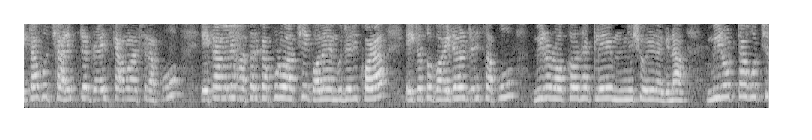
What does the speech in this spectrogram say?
এটা হচ্ছে আরেকটা ড্রেস কেমন আছেন আপু? এটা আমাদের হাতার কাপড়ও আছে, গলায় এম্ব্রয়ডারি করা। এটা তো ভাইরাল ড্রেস আপু। মিরর রক্ষা থাকলে শরীর লাগে। না মিররটা হচ্ছে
